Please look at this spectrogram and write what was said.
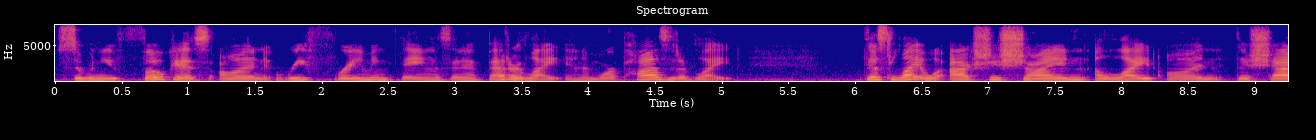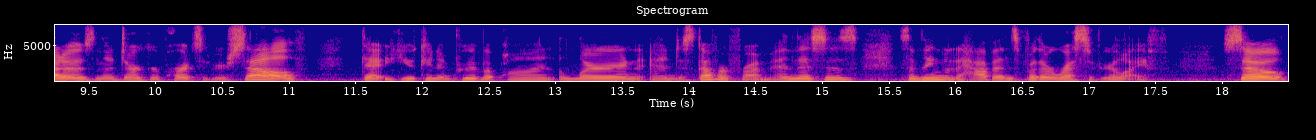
So when you focus on reframing things in a better light, in a more positive light, this light will actually shine a light on the shadows and the darker parts of yourself that you can improve upon, learn, and discover from. And this is something that happens for the rest of your life. So,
